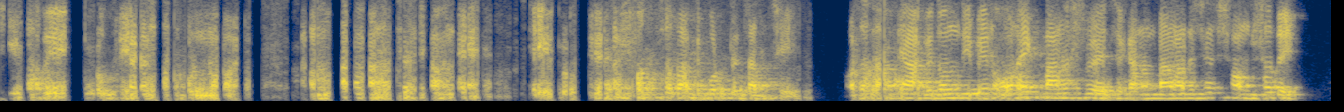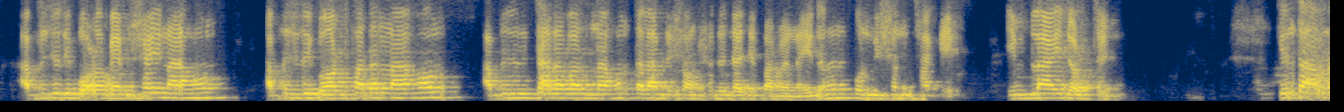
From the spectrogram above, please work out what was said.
কীভাবে এই প্রক্রিয়াটা সম্পূর্ণ হয়। আমরা মানুষের সামনে এই প্রক্রিয়াটা স্বচ্ছভাবে করতে চাচ্ছি। অর্থাৎ আপনি আবেদন দিবেন, অনেক মানুষ রয়েছে, কারণ বাংলাদেশের সংসদে আপনি যদি বড় ব্যবসায়ী না হন, আপনি যদি গডফাদার না হন, আপনি যদি চাঁদাবাজ না হন, তাহলে আপনি সংসদে যাইতে পারবেন না। এই ধরনের কন্ডিশন থাকে ইমপ্লয়েড অর্থে। কিন্তু আমরা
